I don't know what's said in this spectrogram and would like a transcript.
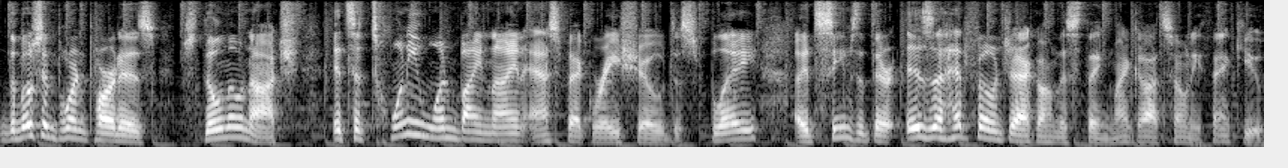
the most important part is still no notch. It's a 21 by 9 aspect ratio display. It seems that there is a headphone jack on this thing. My God, Sony, thank you.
